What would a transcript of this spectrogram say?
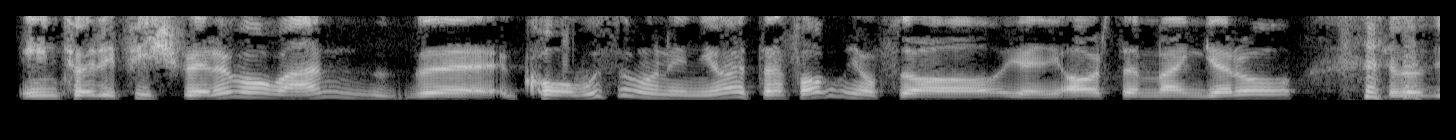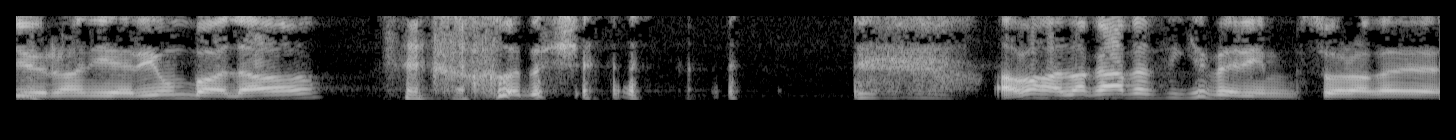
اینطوری پیش بره واقعا کابوس مونینیو اتفاق میفته. یعنی آرسن ونگر و کلودیو رانیری اون بالا. خودش اما حالا قبل از اینکه بریم سراغ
